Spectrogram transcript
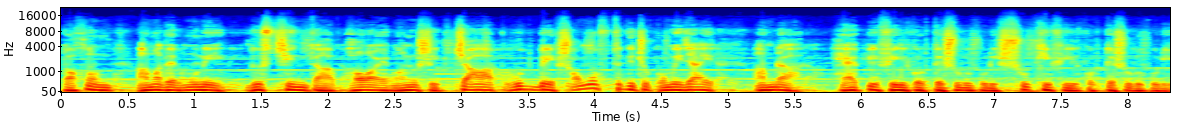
তখন আমাদের মনে দুশ্চিন্তা, ভয়, মানসিক চাপ, উদ্বেগ সমস্ত কিছু কমে যায়। আমরা হ্যাপি ফিল করতে শুরু করি, সুখী ফিল করতে শুরু করি।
